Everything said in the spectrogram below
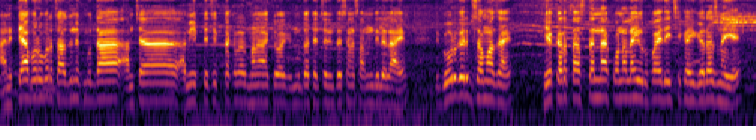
आणि त्याबरोबरच अजून एक मुद्दा आमच्या आम्ही एक त्याची एक तक्रार म्हणा किंवा एक मुद्दा त्यांच्या निदर्शनास आणून दिलेला आहे. की गोरगरीब समाज आहे. हे करत असताना कोणालाही रुपये द्यायची काही गरज नाही आहे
